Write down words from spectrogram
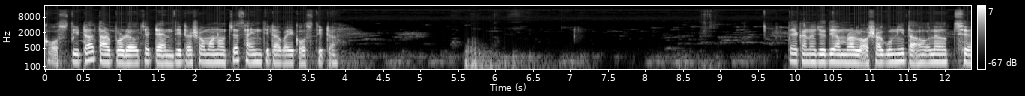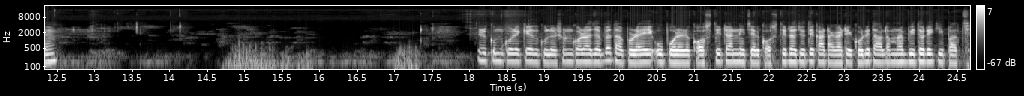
কস থিটা তারপরে হচ্ছে টেন থিটা সমান হচ্ছে sine theta by cos theta তো এখানে যদি আমরা লসা গুনি তাহলে হচ্ছে এরকম করে ক্যালকুলেশন করা যাবে। তারপরে এই উপরের কস্তিটা নিচের কস্তিটা যদি কাটাকাটি করি, তাহলে আমরা ভিতরে কি পাচ্ছি?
